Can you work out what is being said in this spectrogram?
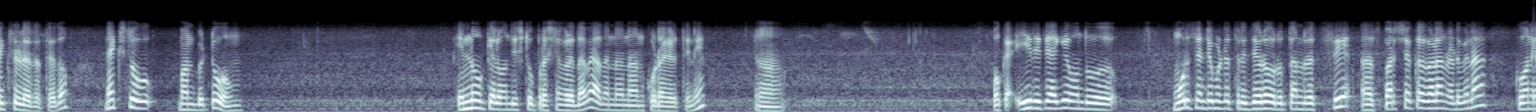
ಫಿಕ್ಸ್ಡ್ ಇರುತ್ತೆ ಇದು. ನೆಕ್ಸ್ಟು ಬಂದುಬಿಟ್ಟು ಇನ್ನೂ ಕೆಲವೊಂದಿಷ್ಟು ಪ್ರಶ್ನೆಗಳಿದ್ದಾವೆ, ಅದನ್ನು ನಾನು ಕೂಡ ಹೇಳ್ತೀನಿ. ಓಕೆ ಈ ರೀತಿಯಾಗಿ ಒಂದು ಮೂರು ಸೆಂಟಿಮೀಟರ್ ತ್ರಿಜ್ಯವಿರುವ ವೃತ್ತವನ್ನು ರಚಿಸಿ ಸ್ಪರ್ಶಕಗಳ ನಡುವಿನ ಕೋನ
